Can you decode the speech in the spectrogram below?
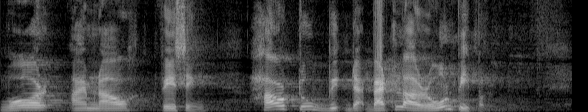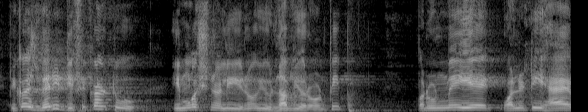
war I am now facing, how to be, battle our own people. because it's very difficult to emotionally you know you love your own people पर उनमें ये क्वालिटी है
